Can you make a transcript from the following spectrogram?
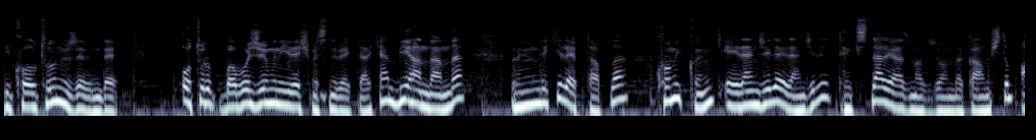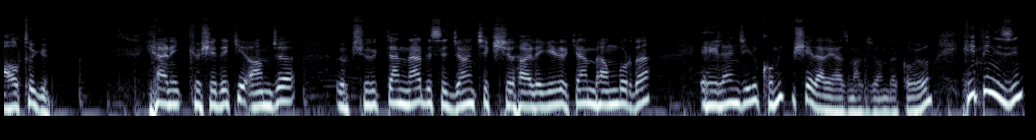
bir koltuğun üzerinde oturup babacığımın iyileşmesini beklerken bir yandan da önümdeki laptopla komik komik eğlenceli eğlenceli tekstler yazmak zorunda kalmıştım 6 gün. Yani köşedeki amca öksürükten neredeyse can çekişir hale gelirken ben burada eğlenceli komik bir şeyler yazmak zorunda kalıyorum. Hepinizin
